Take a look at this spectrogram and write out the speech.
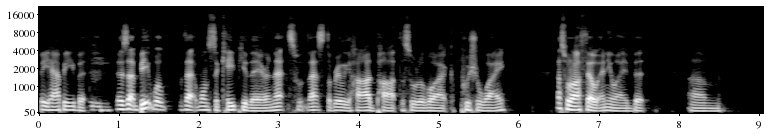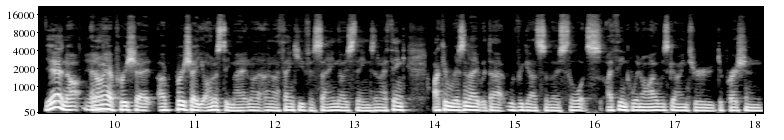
be happy. But mm. there's that bit that wants to keep you there, and that's that's the really hard part to sort of like push away. That's what I felt anyway. But um, yeah, no, yeah. and I appreciate I appreciate your honesty, mate, and I, and I thank you for saying those things. And I think I can resonate with that with regards to those thoughts. I think when I was going through depression,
